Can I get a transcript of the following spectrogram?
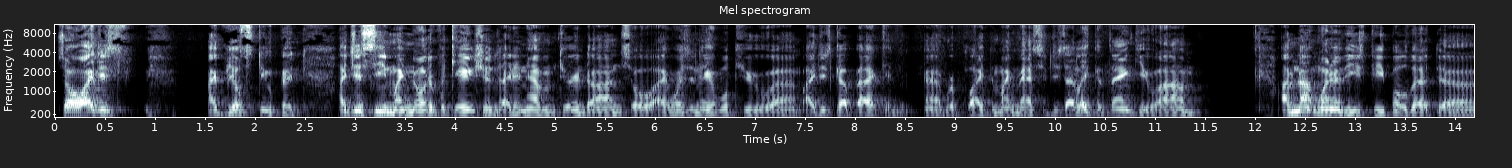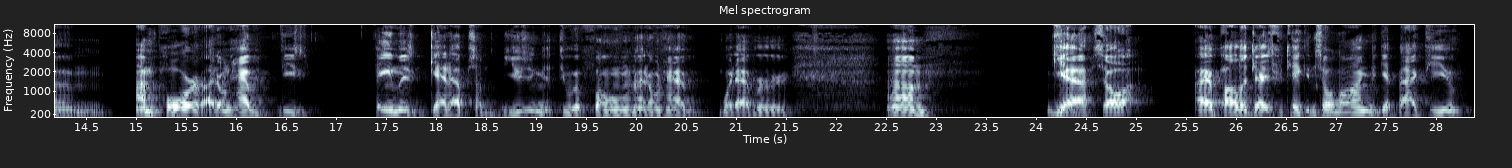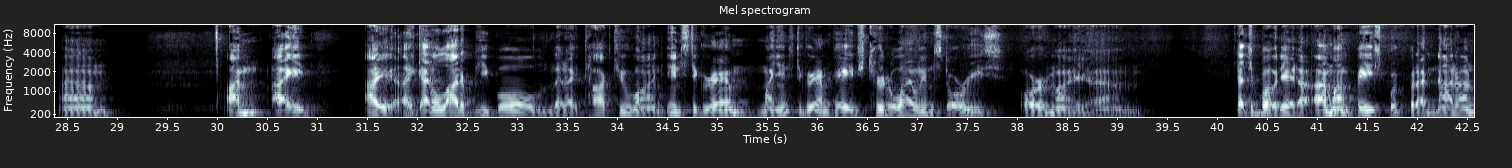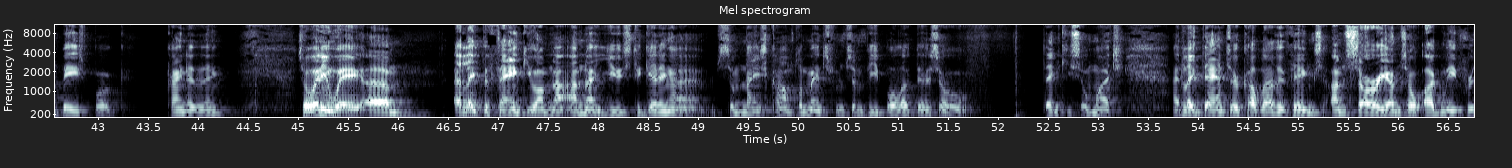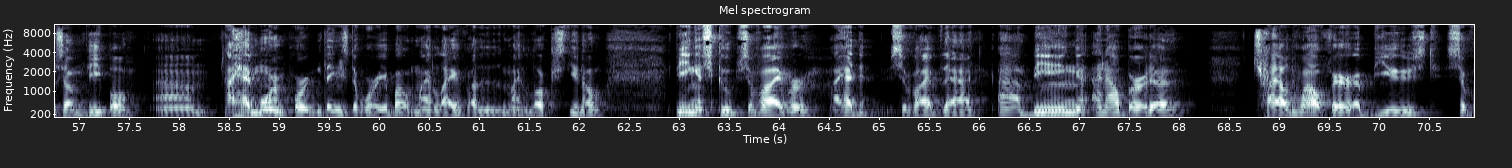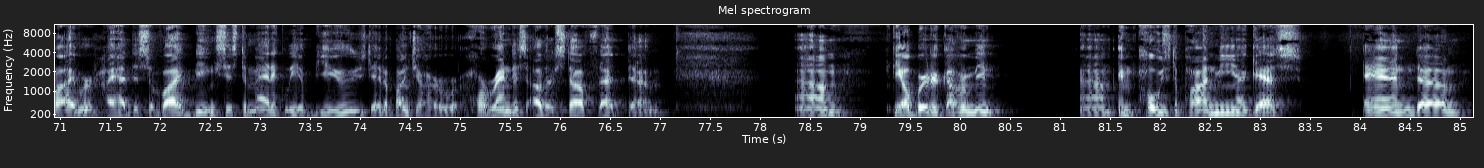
So I just, I feel stupid. I just see my notifications. I didn't have them turned on, so I wasn't able to. Um, I just got back and uh, replied to my messages. I'd like to thank you. Um, I'm not one of these people that um, I'm poor. I don't have these famous get-ups. I'm using it through a phone. I don't have whatever. Um, yeah, so I apologize for taking so long to get back to you. Um, I'm I I I got a lot of people that I talk to on Instagram, my Instagram page, Turtle Island Stories, or my um, that's about it. I, am on Facebook, but I'm not on Facebook, kind of thing. So anyway, um, I'd like to thank you. I'm not I'm not used to getting uh, some nice compliments from some people out there, so thank you so much. I'd like to answer a couple other things. I'm sorry I'm so ugly for some people. Um, I had more important things to worry about in my life other than my looks, you know. Being a scoop survivor, I had to survive that. Uh, being an Alberta child welfare abused survivor, I had to survive being systematically abused and a bunch of hor- horrendous other stuff that um, um, the Alberta government um, imposed upon me, I guess and um,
